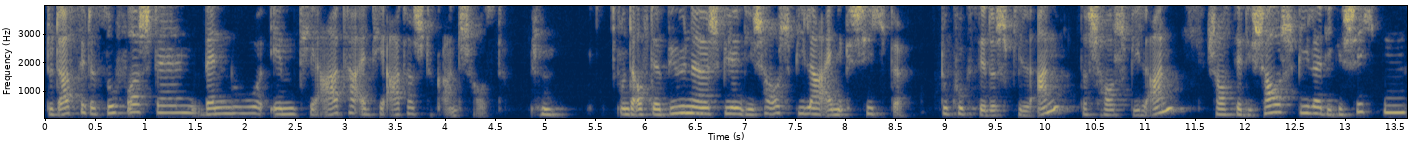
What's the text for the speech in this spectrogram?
Du darfst dir das so vorstellen, wenn du im Theater ein Theaterstück anschaust. Und auf der Bühne spielen die Schauspieler eine Geschichte. Du guckst dir das Spiel an, das Schauspiel an, schaust dir die Schauspieler, die Geschichten,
